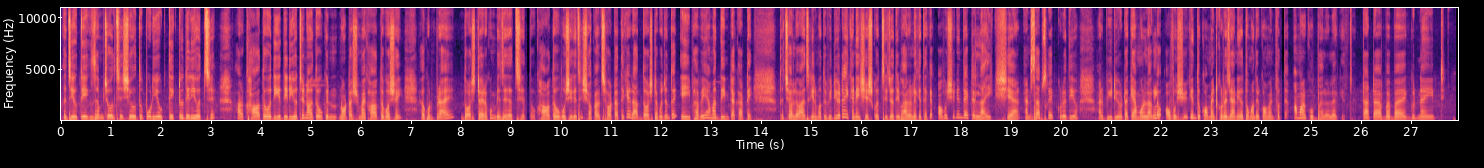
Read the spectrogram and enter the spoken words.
আর যেহেতু এক্সাম চলছে, সেহেতু পড়িয়ে উঠতে একটু দেরি হচ্ছে। আর খাওয়াতেও দিয়ে দেরি হচ্ছে, নয়তো ওকে নটার সময় খাওয়াতে বসাই। এখন প্রায় দশটা এরকম বেজে যাচ্ছে। তো খাওয়াতেও বসে গেছি সকাল ছটা থেকে রাত দশটা পর্যন্ত। এইভাবেই আমার দিনটা কাটে। তো চলো, আজকের মতো ভিডিওটা এখানেই শেষ করছি। যদি ভালো লেগে থাকে, অবশ্যই কিন্তু একটা লাইক শেয়ার অ্যান্ড সাবস্ক্রাইব করে দিও। আর ভিডিওটা কেমন লাগল, অবশ্যই কিন্তু কমেন্ট করে জানিও। তোমাদের কমেন্ট করতে আমার খুব ভালো লাগে। Tata bye bye good night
